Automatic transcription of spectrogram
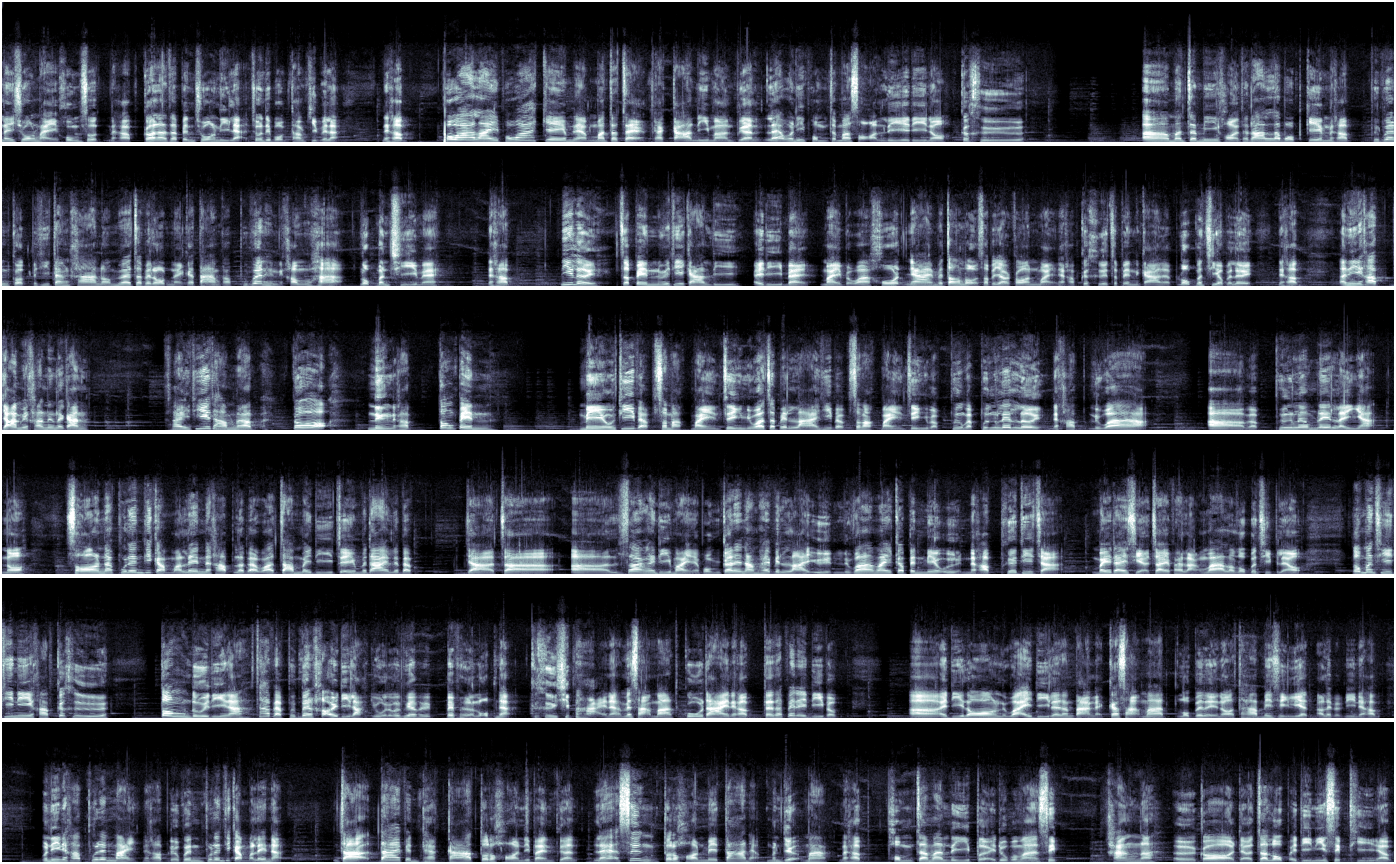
ในช่วงไหนคุ้มสุดนะครับ ก็น่าจะเป็นช่วงนี้แหละช่วงที่ผมทำคลิปไปแหละนะครับเพราะว่าอะไรเพราะว่าเกมเนี่ยมันจะแจกแพ็กการ์ดนีมานเพื่อน และวันนี้ผมจะมาสอนรีดีเนาะก็คืออ่ามันจะมีของทางด้านระบบเกมนะครับเพื่อนๆกดไปที่ตั้งค่าเนาะไม่ว่าจะเป็นระบบไหนก็ตามครับ เพื่อนๆเห็นคำว่าลบบัญชีไหมนะครับ นี่เลยจะเป็นวิธีการรี ID ใหม่ใหม่แบบว่าโคตรง่ายไม่ต้องโหลดทรัพยากรใหม่นะครับก็คือจะเป็นการแบบลบบัญชีออกไปเลยนะครับอันนี้ครับย้ำอีกครั้งหนึ่งแล้วกัน ใครที่ทำนะครับก็หนึ่งนะครับต้องเป็นเมลที่แบบสมัครใหม่จริง หรือว่าจะเป็นไลน์ที่แบบสมัครใหม่จริงแบบเพิ่งแบบเพิ่งเล่นเลยนะครับหรือว่าอ่าแบบเพิ่งเริ่มเล่นอะไรอย่างเงี้ยเนาะสองนะผู้เล่นที่กลับมาเล่นนะครับแล้วแบบว่าจำไอดีตัวเองไม่ได้แล้วแบบ อยากจะอ่าสร้างไอดีใหม่เนี่ยผมก็แนะนำให้เป็นไลน์อื่น หรือว่าไม่ก็เป็นเมลอื่นนะครับเพื่อที่จะไม่ได้เสียใจภายหลังว่าเราลบบัญชีไปแล้วลบบัญชีที่นี้ครับก็คือต้องดูดีนะ ถ้าแบบเพื่อนๆเข้าไอดีหลักอยู่แล้วเพื่อนๆไปไปเผลอลบเนี่ยก็คือชิปหายนะไม่สามารถกู้ได้นะครับ แต่ถ้าเป็นไอดีแบบอ่าไอดีรองหรือว่าไอดีอะไรต่างๆเนี่ยก็สามารถลบไปเลยเนาะถ้าไม่ซีเรียสอะไรแบบนี้นะครับ วันนี้นะครับผู้เล่นใหม่นะครับหรือเป็นผู้เล่นที่กลับมาเล่นอะ จะได้เป็นแพ็กการ์ดตัวละครนี้ไปเพื่อน และซึ่งตัวละครเมตาเนี่ยมันเยอะมากนะครับ ผมจะมารีเปิดให้ดูประมาณ 10 ครั้งนะ เออ ก็เดี๋ยวจะลบไอดีนี้ 10 ทีนะครับ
